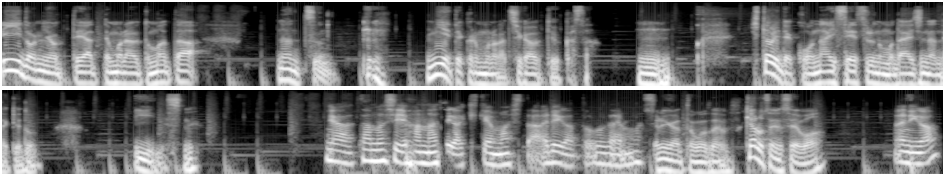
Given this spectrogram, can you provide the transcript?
リードによってやってもらうとまた、なんつうの。見えてくるものが違うというかさ。うん。一人でこう内省するのも大事なんだけど、いいですね。いや、楽しい話が聞けました。ありがとうございます。ありがとうございます。キャロ先生は？何が？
